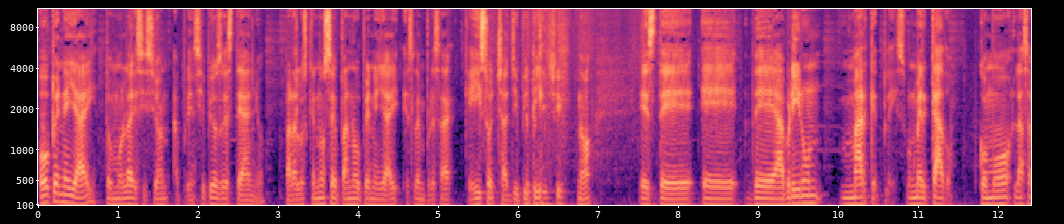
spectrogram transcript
OpenAI tomó la decisión a principios de este año. Para los que no sepan, OpenAI es la empresa que hizo ChatGPT, ¿no? Este, eh, de abrir un marketplace, un mercado como las,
